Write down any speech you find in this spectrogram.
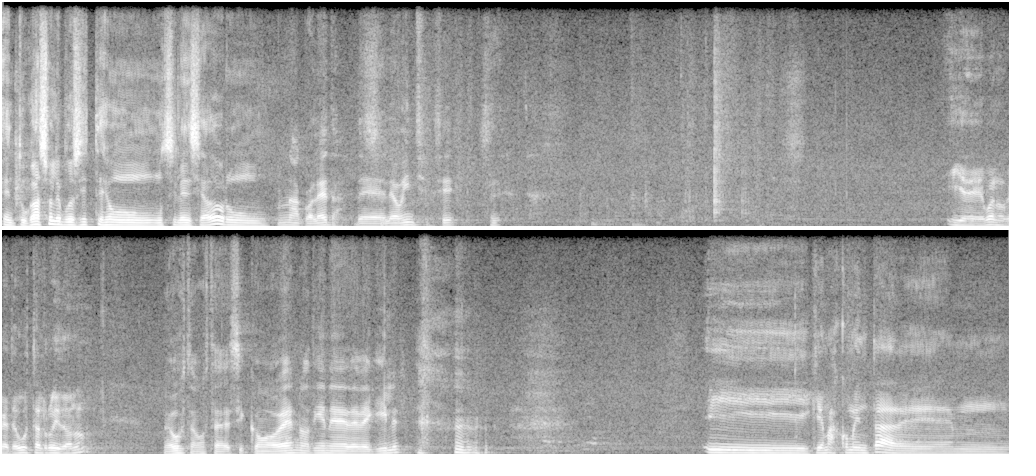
en tu caso le pusiste un, silenciador, una coleta de Leo Vinci, sí. Y eh, bueno, que te gusta el ruido, ¿no? Me gusta, me gusta. Como ves, no tiene DB Killer. ¿Y qué más comentar? Eh,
